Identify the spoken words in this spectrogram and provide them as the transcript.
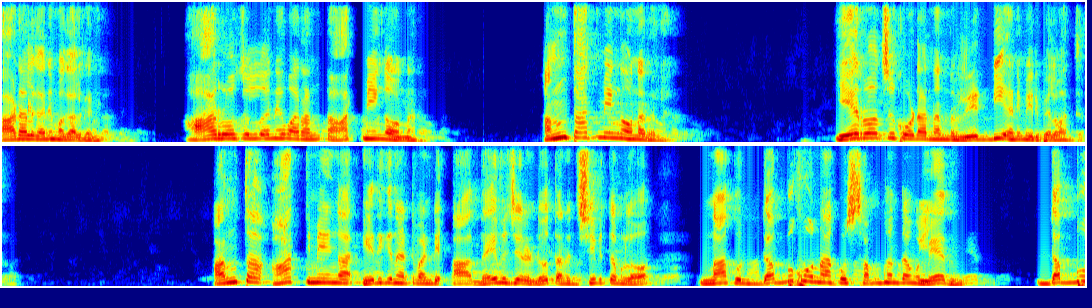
ఆడాలు కానీ మగాలు కానీ ఆ రోజుల్లోనే వారు అంత ఆత్మీయంగా ఉన్నారు. అంత ఆత్మీయంగా ఉన్నారు ఏ రోజు కూడా నన్ను రెడ్డి అని మీరు పిలవద్దు. అంత ఆత్మీయంగా ఎదిగినటువంటి ఆ దైవజనుడు తన జీవితంలో నాకు డబ్బుకు నాకు సంబంధం లేదు. డబ్బు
